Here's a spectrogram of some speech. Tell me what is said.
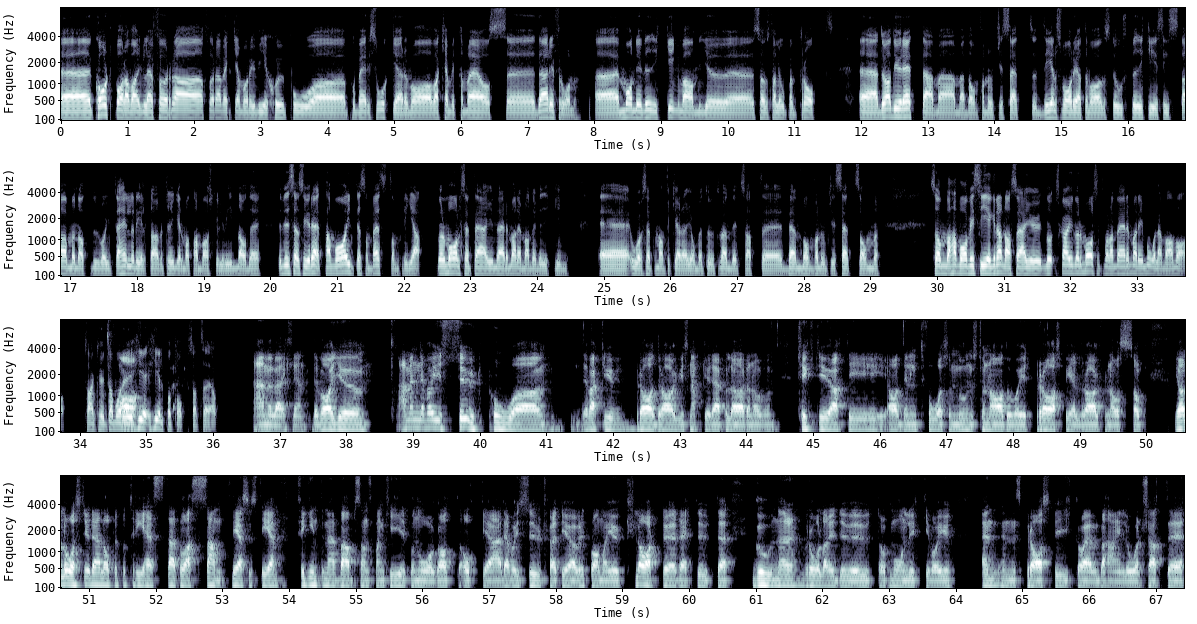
Eh, kort bara Wangle, förra, förra veckan var det V7 på, på Bergsåker. Vad, vad kan vi ta med oss eh, därifrån? Eh, Moni Viking vann ju eh, Sundsvall Open Trot Eh, du hade ju rätt där med, med Don Fanucci sett. Dels var det att det var en stor spik i sista, men att du var inte heller helt övertygad om att han bara skulle vinna och det, det visade sig ju rätt. Han var inte som bäst som trea. Normalt sett är han ju närmare man är Viking, eh, oavsett om man fick göra jobbet utvändigt så att eh, den Don Fanucci sett som som han var vid segrarna så är ju ska ju normalt sett vara närmare i mål än vad han var. Så han kan ju inte ha varit ja. he helt på topp så att säga. Nej, men verkligen. Det var ju Ja, men det var ju surt på. Det vart ju bra drag. Vi snackade där på lördagen och tyckte ju att i avdelning två så Muns Tornado var ju ett bra speldrag från oss och jag låste ju det här loppet på tre hästar på samtliga system. Fick inte med Babsans bankir på något och ja, det var ju surt för att i övrigt var man ju klart eh, rätt ute. Gunnar vrålade du ut och Månlycke var ju en, en bra spik och även behind Lord så att eh,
